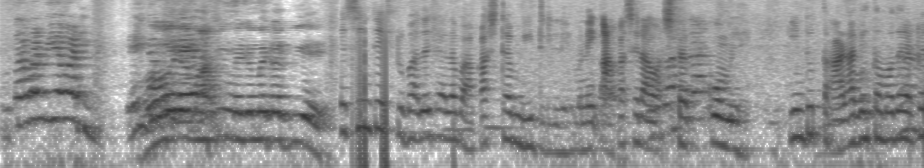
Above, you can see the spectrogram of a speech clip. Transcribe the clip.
কোথায় আবার বিয়ে বাড়ি মেশিনটা একটু বাদে চালাবো আকাশটা মিটলে মানে আকাশের আওয়াজটা কমলে। কিন্তু তার আগে তো আমাদের একটা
